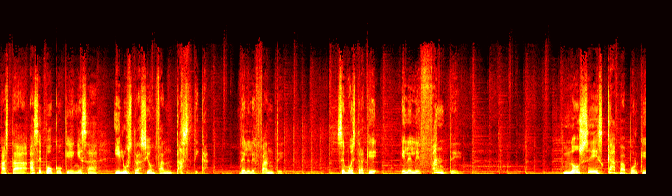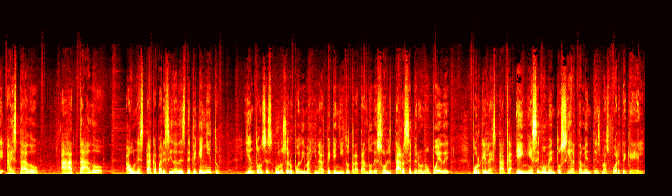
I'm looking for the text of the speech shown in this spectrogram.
hasta hace poco que en esa ilustración fantástica del elefante se muestra que el elefante no se escapa porque ha estado atado a una estaca parecida desde pequeñito. Y entonces uno se lo puede imaginar pequeñito tratando de soltarse, pero no puede, porque la estaca en ese momento ciertamente es más fuerte que él.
